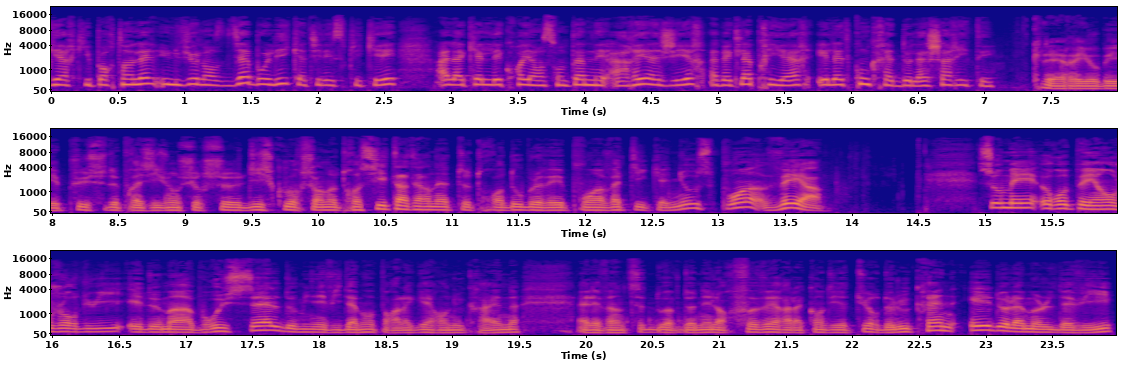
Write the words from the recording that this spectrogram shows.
guerre qui porte en elle une violence diabolique, a-t-il expliqué, à laquelle les croyants sont amenés à réagir avec la prière et l'aide concrète de la charité. Claire et Obé, plus de précisions sur ce discours sur notre site internet www.vaticannews.va. Sommet européen aujourd'hui et demain à Bruxelles, dominé évidemment par la guerre en Ukraine. Les 27 doivent donner leur feu vert à la candidature de l'Ukraine et de la Moldavie.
